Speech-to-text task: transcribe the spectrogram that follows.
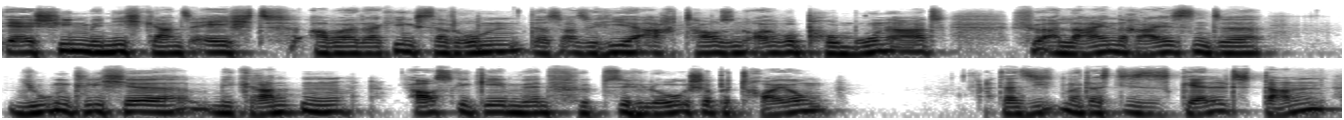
der erschien mir nicht ganz echt, aber da ging es darum, dass also hier 8000 Euro pro Monat für alleinreisende jugendliche Migranten ausgegeben werden für psychologische Betreuung. Dann sieht man, dass dieses Geld dann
